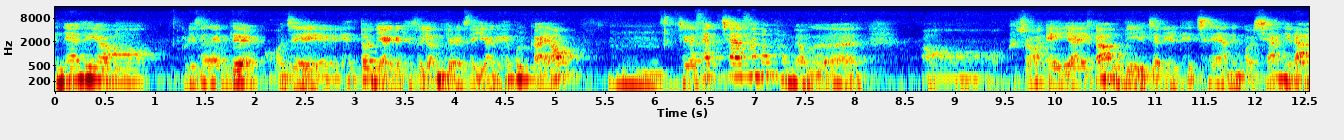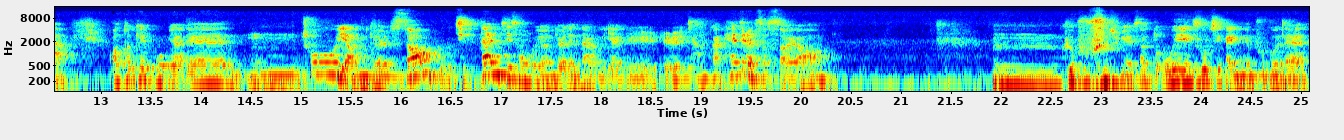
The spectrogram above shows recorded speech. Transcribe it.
안녕하세요. 우리 사장님들 어제 했던 이야기를 계속 연결해서 이야기 해볼까요? 음, 제가 4차 산업혁명은 어, 그죠? AI가 우리 일자리를 대체하는 것이 아니라 어떻게 보면은 음, 초연결성 그리고 집단지성으로 연결된다고 이야기를 잠깐 해드렸었어요. 음, 그 부분 중에서 또 오해의 소지가 있는 부분은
